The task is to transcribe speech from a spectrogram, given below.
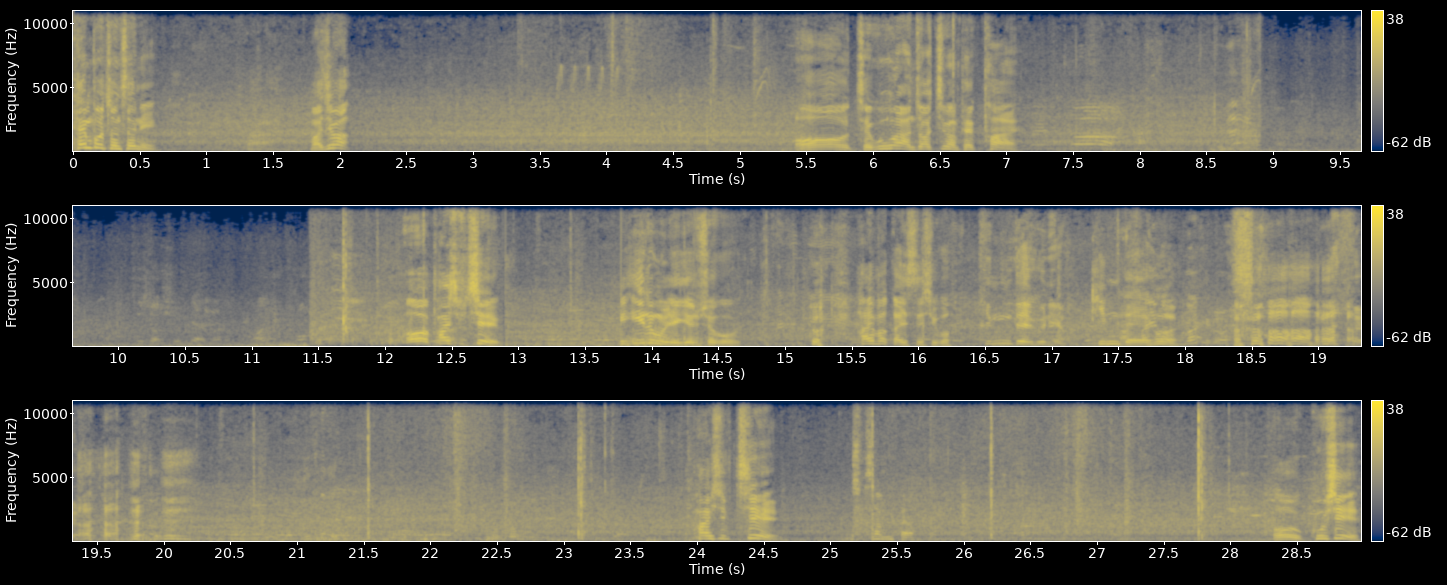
템포 천천히. 마지막. 어, 제구가 안 좋았지만 108. 어, 87. 이름을 얘기해 주시고 하이바까지 쓰시고 김대훈이요. 김대훈. 아, 이거. 몰랐어요. 87. 어, 90.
